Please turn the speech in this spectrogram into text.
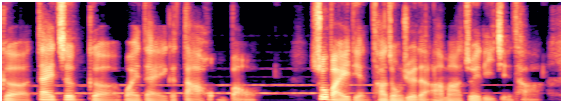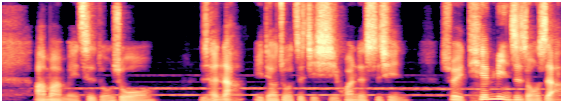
个带这个，外带一个大红包。说白一点，他总觉得阿嬷最理解他。阿嬷每次都说：“人呐，一定要做自己喜欢的事情。所以天命这种事啊，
